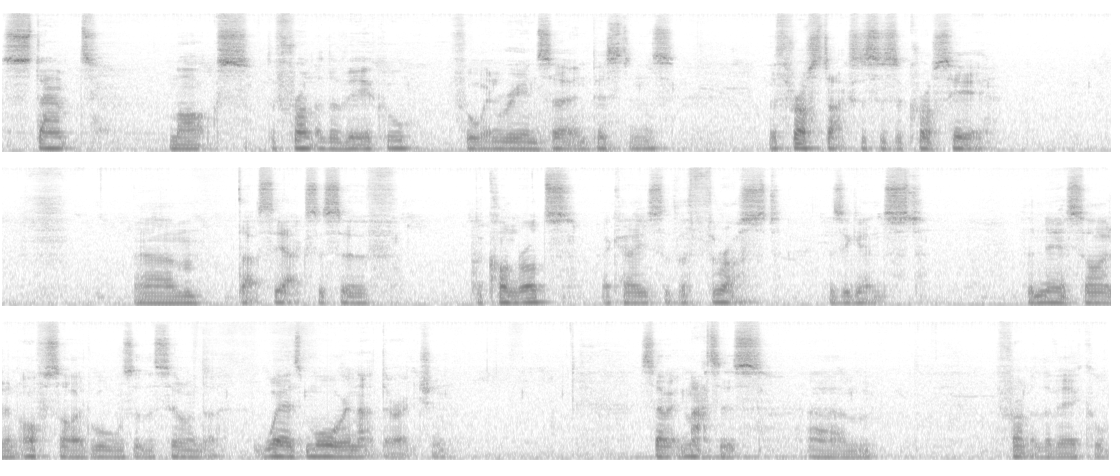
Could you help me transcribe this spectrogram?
stamped marks the front of the vehicle for when reinserting pistons. The thrust axis is across here. Um, that's the axis of the conrods. Okay, so the thrust is against the near side and off side walls of the cylinder wears more in that direction so it matters um, front of the vehicle.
